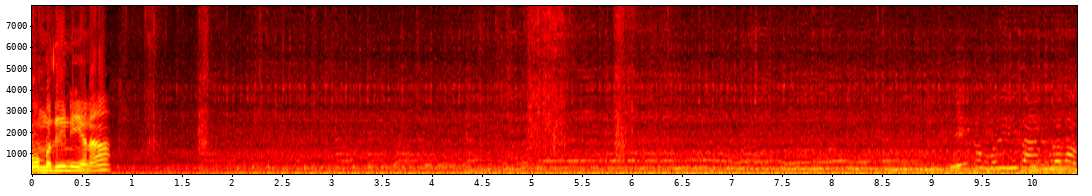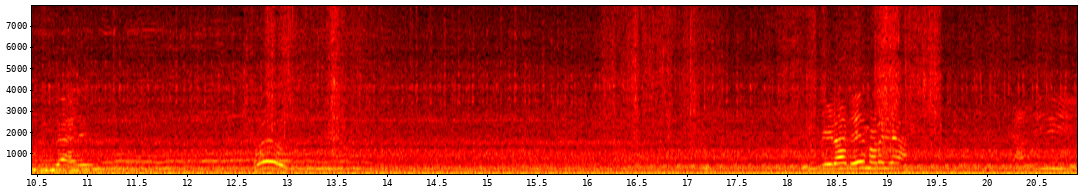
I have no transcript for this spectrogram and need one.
ਘੁੰਮਦੀ ਨਹੀਂ ਹੈ ਨਾ। ਇਹ ਘੁੰਮਦੀ ਨਹੀਂ ਤਾਂ ਪੂਰਾ ਲੱਗਦੀ ਆ ਇਹ। ਓ ਇਹਨੂੰ ਗੇੜਾ ਦੇ ਮੜ ਜਾ ਚੱਲਦੀ ਨਹੀਂ।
